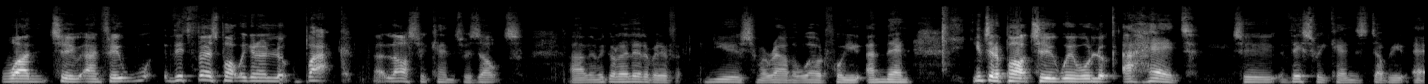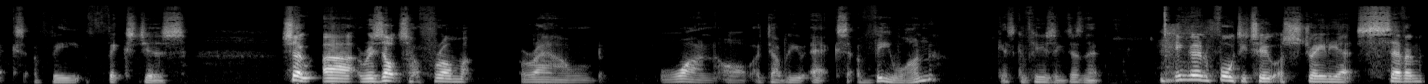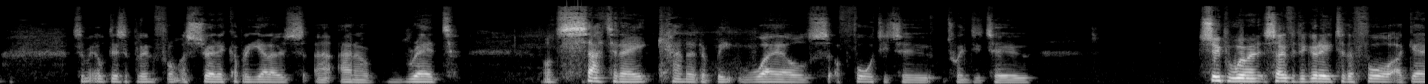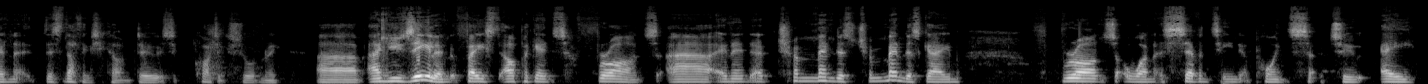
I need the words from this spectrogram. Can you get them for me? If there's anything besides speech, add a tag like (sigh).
one, two, and three. This first part, we're going to look back at last weekend's results. Uh, then we've got a little bit of news from around the world for you, and then into the part two, we will look ahead to this weekend's WXV fixtures. So, uh, results from round one of a WX V1. Gets confusing, doesn't it? England 42, Australia 7. Some ill discipline from Australia, a couple of yellows uh, and a red. On Saturday, Canada beat Wales 42 22. Superwoman Sophie De Goede to the fore. Again, there's nothing she can't do. It's quite extraordinary. Um, and New Zealand faced up against France uh, in a, a, tremendous, tremendous game. France won 17 points to 18.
